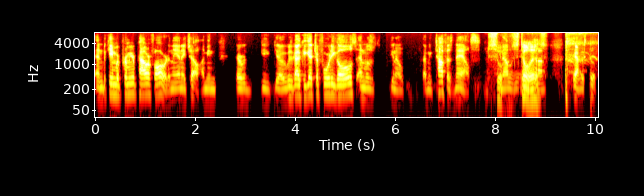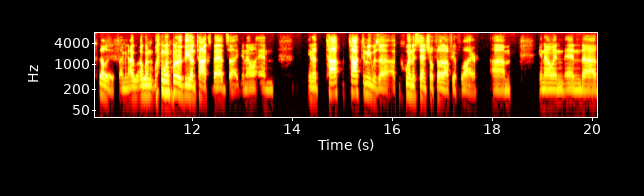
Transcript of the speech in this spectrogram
and became a premier power forward in the NHL. I mean, there you, you know he was a guy who could get you 40 goals and was you know I mean tough as nails. So, you know? still and, is. Uh, yeah, still, still is. I mean, I, I, wouldn't, I wouldn't want to be on Talk's bad side, you know. And you know, Talk Talk to me was a, a quintessential Philadelphia Flyer. Um, you know, and and uh,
